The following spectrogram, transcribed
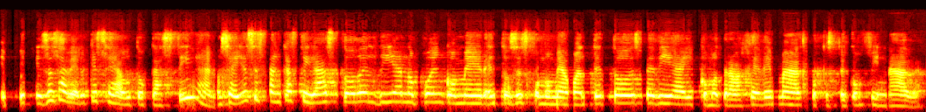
empiezas a ver que se autocastigan. O sea, ellas están castigadas todo el día, no pueden comer. Entonces, como me aguanté todo este día y como trabajé de más porque estoy confinada,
